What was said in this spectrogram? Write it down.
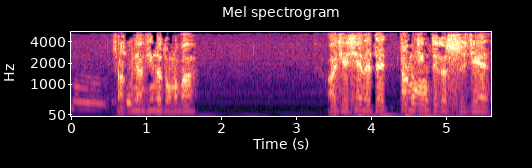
嗯，小姑娘听得懂了吗？而且现在在当今这个时间，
